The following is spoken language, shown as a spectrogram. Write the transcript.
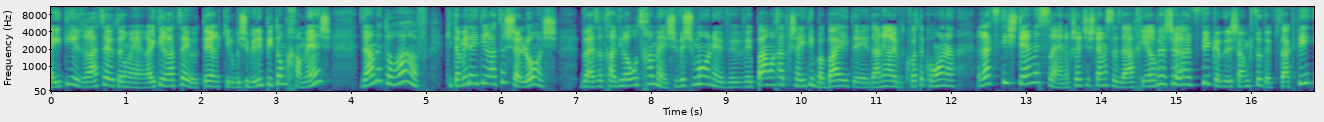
הייתי רצה יותר מהר, הייתי רצה יותר, כאילו בשבילי פתאום חמש, זה היה מטורף, כי תמיד הייתי רצה שלוש, ואז התחלתי לרוץ חמש ושמונה, ו- ופעם אחת כשהייתי בבית, אה, זה היה נראה לי בתקופת הקורונה, רצתי 12, אני חושבת ש-12 זה היה הכי הרבה שרצתי, כזה שם קצת הפסקתי.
